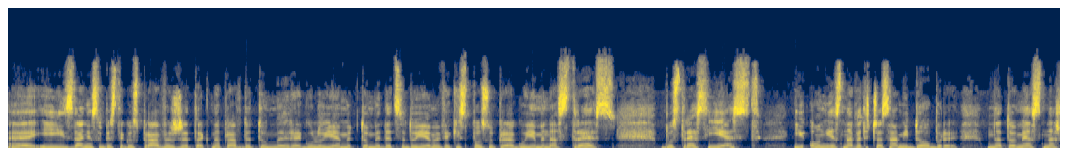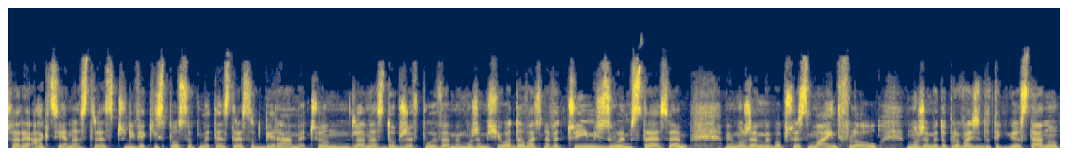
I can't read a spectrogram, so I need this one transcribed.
e, i zdania sobie z tego sprawę, że tak naprawdę to my regulujemy, to my decydujemy, w jaki sposób reagujemy na stres. Bo stres jest i on jest nawet czasami dobry, natomiast nasza reakcja na stres, czyli w jaki sposób my ten stres odbieramy, czy on dla nas dobrze wpływa, my możemy się ładować nawet czyimś złym stresem, my możemy poprzez mind flow, możemy doprowadzić do takiego stanu,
